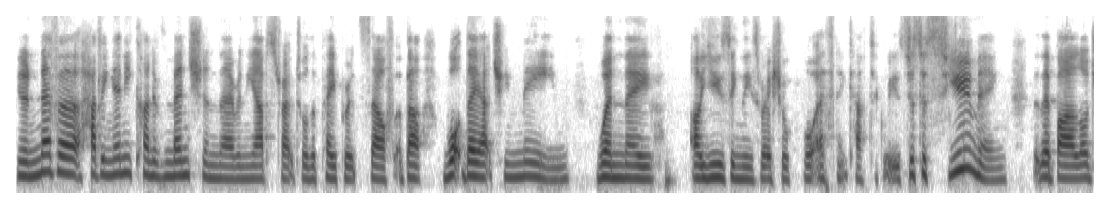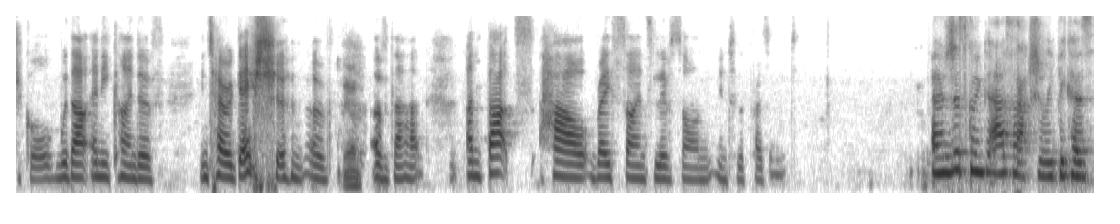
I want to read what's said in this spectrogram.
you know, never having any kind of mention there in the abstract or the paper itself about what they actually mean when they are using these racial or ethnic categories, just assuming that they're biological without any kind of interrogation of yeah. of that. And that's how race science lives on into the present. I was just going to ask actually because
